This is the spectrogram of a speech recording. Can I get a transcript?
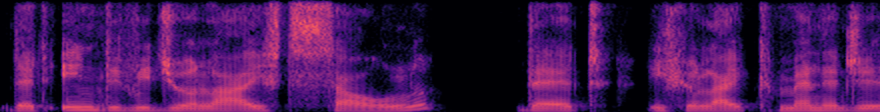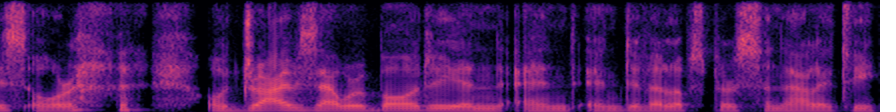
that individualized soul that if you like manages or or drives our body and and and develops personality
